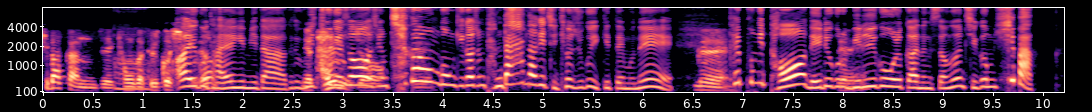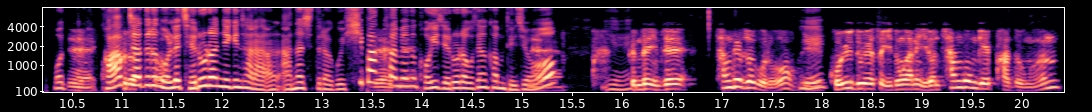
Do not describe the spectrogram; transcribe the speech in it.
희박한 이제 경우가 아, 될 것이고요. 아이고 다행입니다. 그래도 네, 위쪽에서 다행이죠. 지금 차가운 공기가 좀 단단하게 지켜주고 있기 때문에 네. 태풍이 더 내륙으로 네. 밀고 올 가능성은 지금 희박. 뭐 네, 과학자들은 그렇죠. 원래 제로란 얘기는 잘 안 하시더라고요. 희박하면은 네, 네. 거의 제로라고 생각하면 되죠. 네. 예. 근데 이제 상대적으로 예. 이 고위도에서 이동하는 이런 찬 공기의 파동은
